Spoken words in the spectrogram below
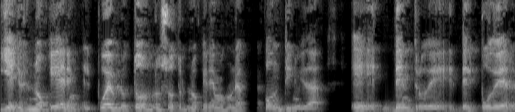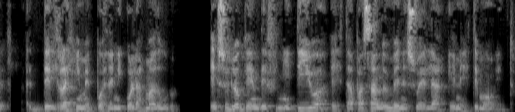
Y ellos no quieren, el pueblo, todos nosotros no queremos una continuidad eh, dentro de, del poder del régimen, pues de Nicolás Maduro. Eso es lo que en definitiva está pasando en Venezuela en este momento.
